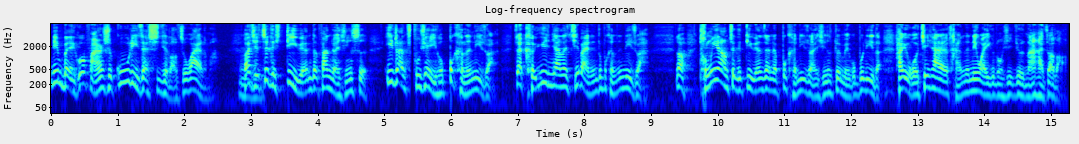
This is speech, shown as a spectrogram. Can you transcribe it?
你美国反而是孤立在世界岛之外了嘛。而且这个地缘的翻转形势一旦出现以后，不可能逆转，在可预见的几百年都不可能逆转。那同样，这个地缘战略不可逆转形势对美国不利的，还有我接下来要谈的另外一个东西，就是南海造岛。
